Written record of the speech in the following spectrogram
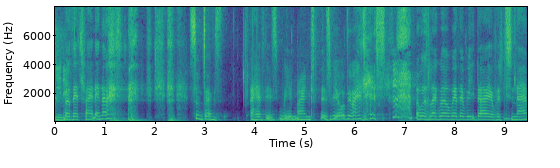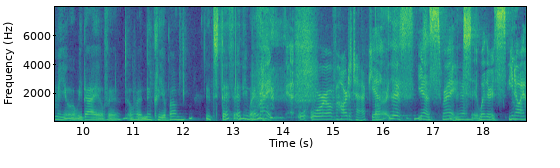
You know. Well, that's right. And I, sometimes I have this weird mind, as we all do, I guess. I was like, well, whether we die of a tsunami or we die of a, of a nuclear bomb, it's death anyway. Right. or, or of a heart attack, yeah. Uh, yes. Yes, right. Yeah. Whether it's, you know, I,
